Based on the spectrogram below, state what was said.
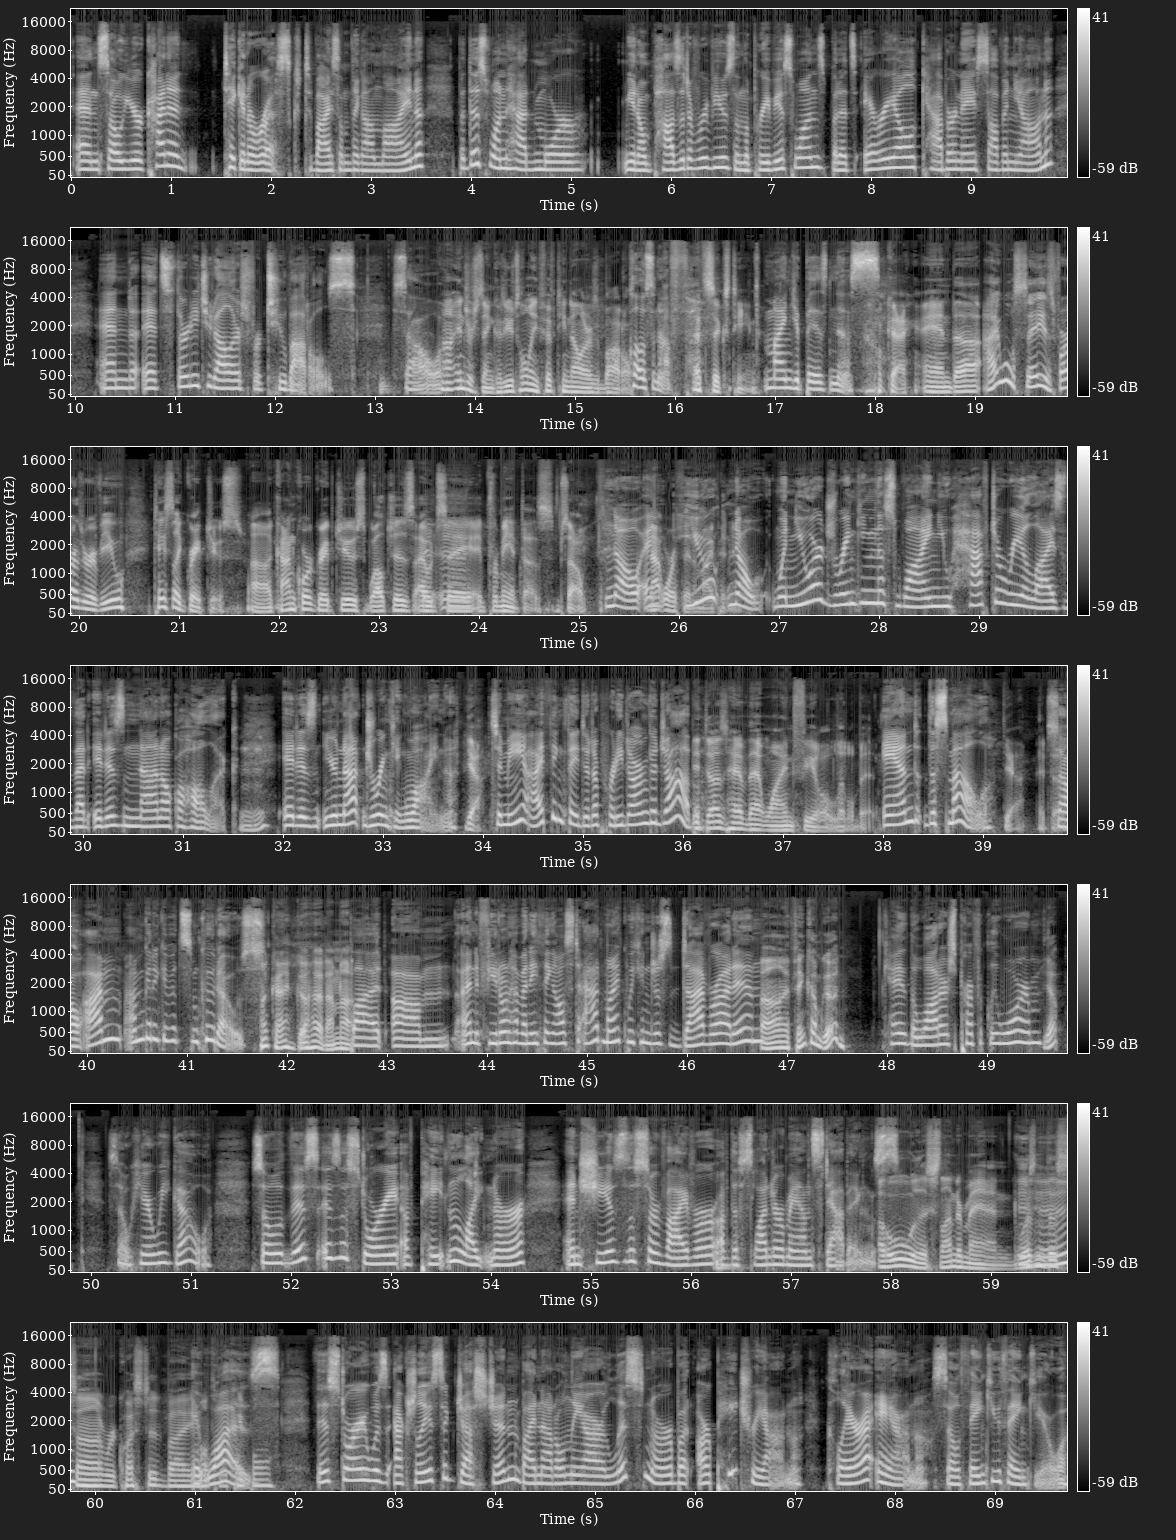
And so you're kind of taking a risk to buy something online. But this one had more, you know, positive reviews than the previous ones. But it's Ariel Cabernet Sauvignon, and it's $32 for two bottles. So Uh, interesting, because you told me fifteen dollars a bottle. close enough. That's sixteen. Mind your business. Okay, and uh, I will say, as far as a review, tastes like grape juice. Uh, Concord grape juice, Welch's. I would say for me it does. So No, and Not worth it, You no, when you are drinking this wine, you have to realize that it is non-alcoholic. It is you're not drinking wine. Mm-hmm. Yeah. To me, I think they did a pretty darn good job. it does have that wine feel a little bit. and the smell. Yeah, it does. So I'm I'm gonna give it some kudos. okay, go ahead. I'm not. But um, and if you don't have anything else to add, Mike, we can just dive right in. Uh, I think I'm good. Okay, the water's perfectly warm. Yep. So here we go. So this is a story of Peyton Leutner, and she is the survivor of the Slender Man stabbings. Oh, the Slender Man. Wasn't this uh, requested by Mm-hmm. It was. people? This story was actually a suggestion by not only our listener, but our Patreon, Clara Ann. So thank you, thank you.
